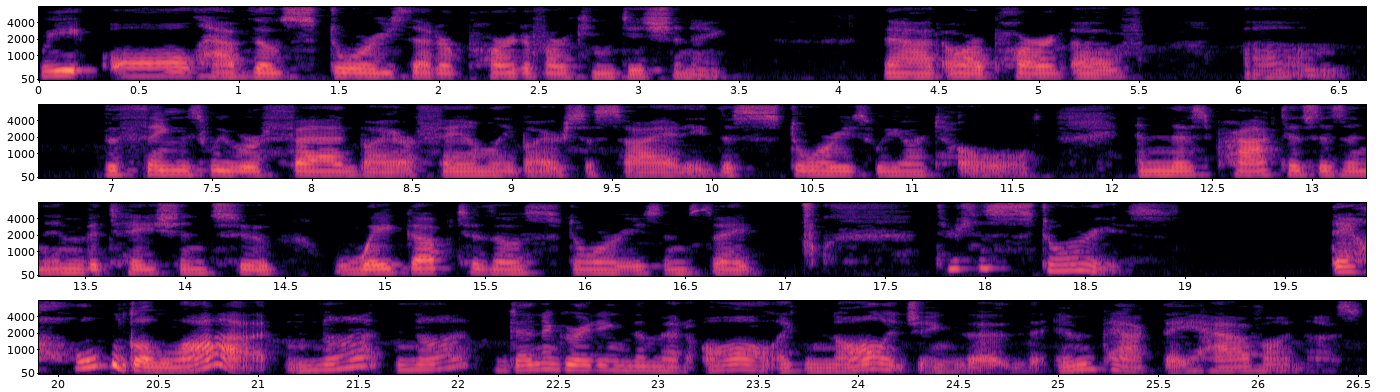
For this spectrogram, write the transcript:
We all have those stories that are part of our conditioning, that are part of um, the things we were fed by our family, by our society, the stories we are told. And this practice is an invitation to wake up to those stories and say, they're just stories. They hold a lot, not not denigrating them at all, acknowledging the, the impact they have on us,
